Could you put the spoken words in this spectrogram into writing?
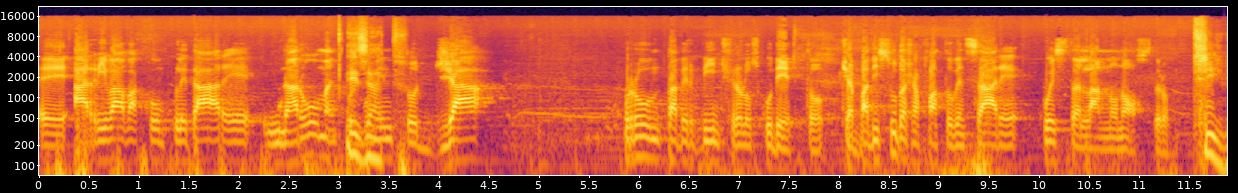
eh, arrivava a completare una Roma in quel esatto. momento già pronta per vincere lo scudetto. Cioè Batistuta ci ha fatto pensare questo è l'anno nostro. Sì.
